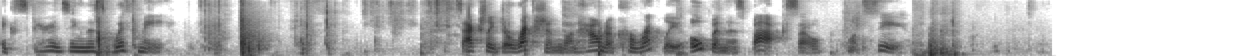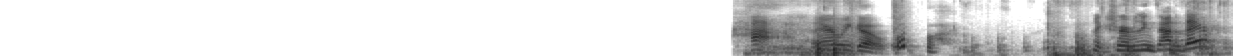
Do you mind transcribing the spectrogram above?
experiencing this with me. It's actually directions on how to correctly open this box, so let's see. Ha, there we go. Oop. Make sure everything's out of there.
